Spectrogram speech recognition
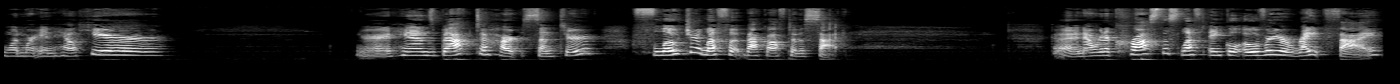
One more inhale here. All right, hands back to heart center. Float your left foot back off to the side. Good. Now we're going to cross this left ankle over your right thigh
